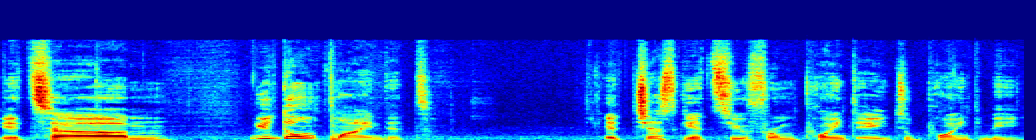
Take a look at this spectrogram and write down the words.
It's, um, you don't mind it. It just gets you from point A to point B.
